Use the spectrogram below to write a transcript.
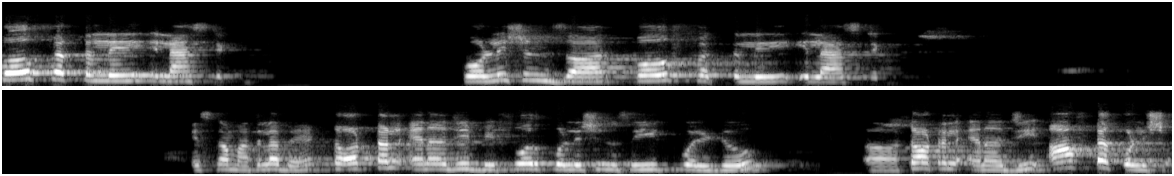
perfectly elastic. Collisions are perfectly elastic. इसका मतलब है total energy before collision is equal to uh, total energy after collision.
